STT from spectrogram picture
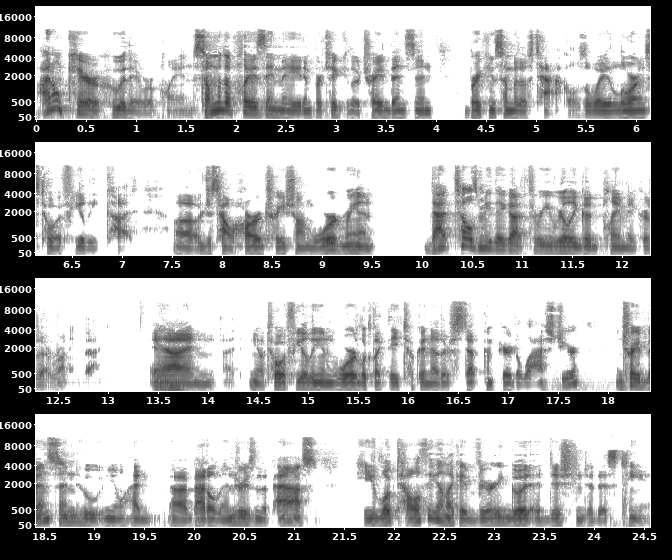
I don't care who they were playing. Some of the plays they made, in particular, Trey Benson breaking some of those tackles, the way Lawrence Toafili cut, uh, just how hard Treshaun Ward ran, that tells me they got three really good playmakers at running back. And you know, Toafili and Ward looked like they took another step compared to last year. And Trey Benson, who you know had uh, battled injuries in the past, he looked healthy and like a very good addition to this team.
